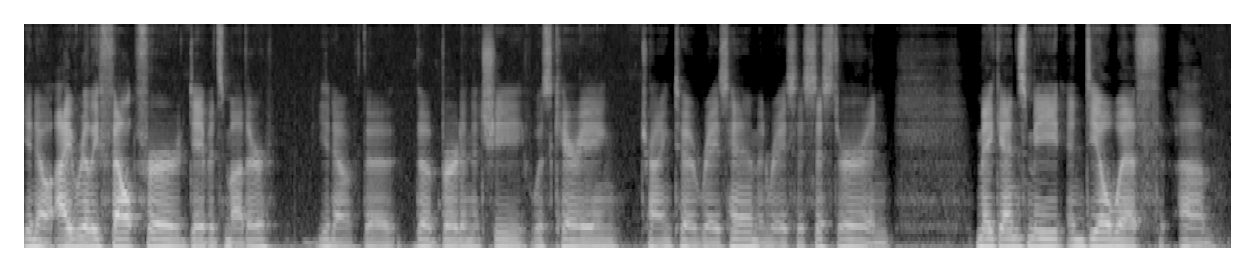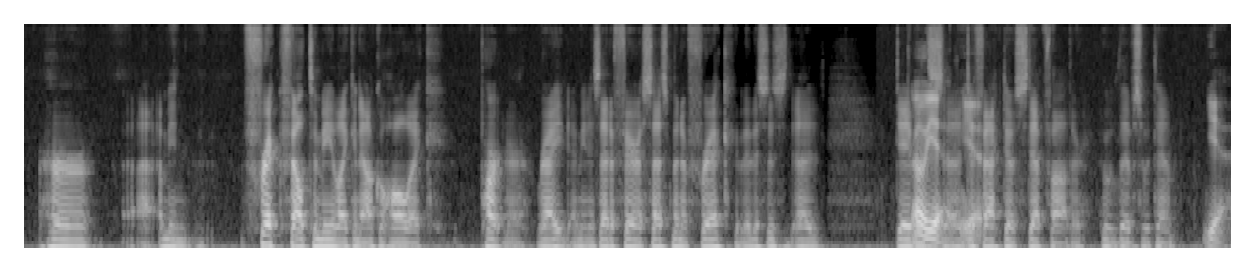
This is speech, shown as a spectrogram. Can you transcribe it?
you know, I really felt for David's mother you know the the burden that she was carrying trying to raise him and raise his sister and make ends meet and deal with um, her uh, i mean frick felt to me like an alcoholic partner right? I mean is that a fair assessment of frick? This is uh, david's oh, yeah, uh, de facto stepfather who lives with them yeah.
